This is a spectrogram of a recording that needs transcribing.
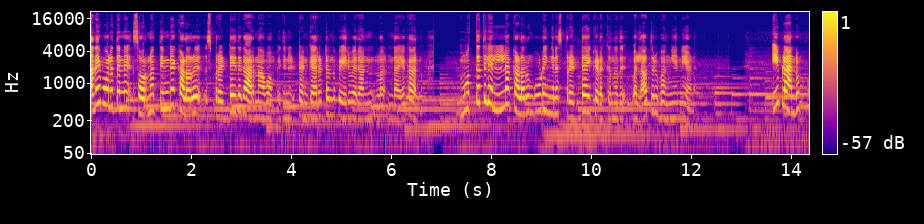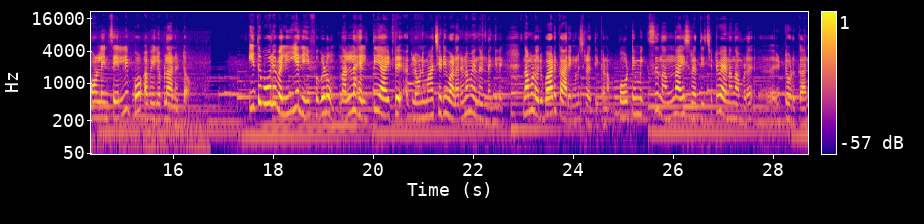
അതേപോലെ തന്നെ സ്വർണത്തിന്റെ കളറ് സ്പ്രെഡ് ചെയ്ത കാരണമാവാം ഇതിന് ടെൻ ക്യാരറ്റ് എന്ന പേര് വരാനുള്ള ഉണ്ടായ കാരണം. മൊത്തത്തിൽ എല്ലാ കളറും കൂടെ ഇങ്ങനെ സ്പ്രെഡായി കിടക്കുന്നത് വല്ലാത്തൊരു ഭംഗി തന്നെയാണ്. ഈ പ്ലാന്റും ഓൺലൈൻ സെയിലിൽ ഇപ്പോൾ അവൈലബിൾ ആണ് കേട്ടോ ഇതുപോലെ വലിയ ലീഫുകളും നല്ല ഹെൽത്തി ആയിട്ട് ക്ലോണിമ ചെടി വളരണം എന്നുണ്ടെങ്കിൽ നമ്മൾ ഒരുപാട് കാര്യങ്ങൾ ശ്രദ്ധിക്കണം. പോട്ടി മിക്സ് നന്നായി ശ്രദ്ധിച്ചിട്ട് വേണം നമ്മൾ ഇട്ട് കൊടുക്കാൻ.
